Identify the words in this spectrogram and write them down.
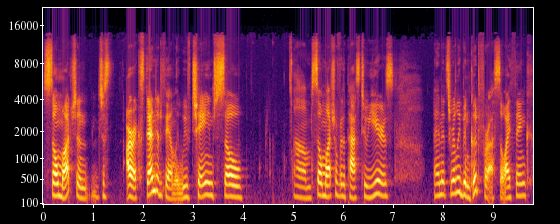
so much and just our extended family. We've changed so um, so much over the past two years and it's really been good for us. So I think,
